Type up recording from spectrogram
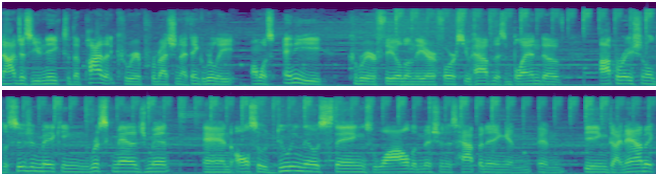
not just unique to the pilot career profession. I think really almost any career field in the Air Force, you have this blend of operational decision making, risk management, and also doing those things while the mission is happening and, and being dynamic.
